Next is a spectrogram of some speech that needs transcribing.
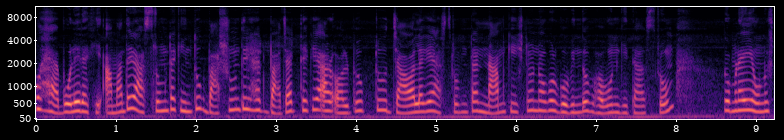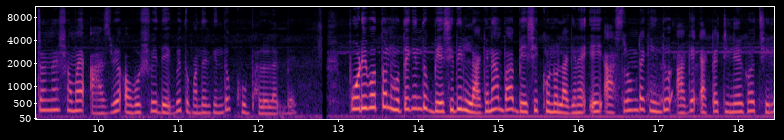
ও হ্যাঁ বলে রাখি। আমাদের আশ্রমটা কিন্তু বাসন্তীহাট বাজার থেকে আর অল্প একটু যাওয়া লাগে আশ্রমটার নাম কৃষ্ণনগর গোবিন্দ ভবন গীতা আশ্রম তোমরা এই অনুষ্ঠানের সময় আসবে, অবশ্যই দেখবে, তোমাদের কিন্তু খুব ভালো লাগবে। পরিবর্তন হতে কিন্তু বেশি দিন লাগে না বা বেশিক্ষণও লাগে না। এই আশ্রমটা কিন্তু আগে একটা টিনের ঘর ছিল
